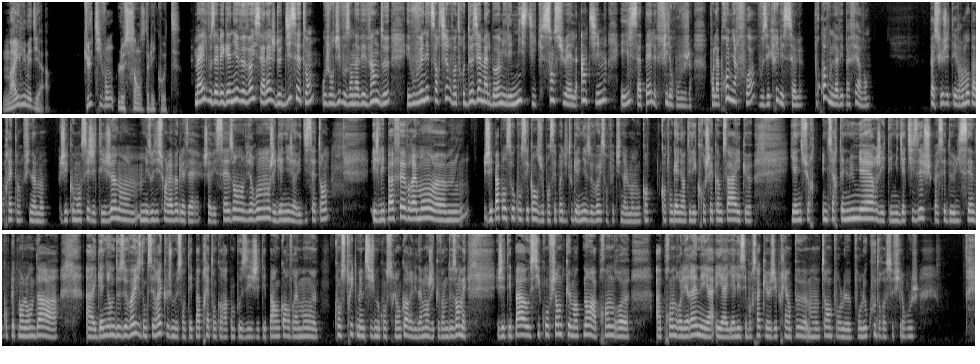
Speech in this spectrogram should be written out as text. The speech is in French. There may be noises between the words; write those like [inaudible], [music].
Mail immédiat. Cultivons le sens de l'écoute. Maëlle, vous avez gagné The Voice à l'âge de 17 ans. Aujourd'hui, vous en avez 22 et vous venez de sortir votre deuxième album. Il est mystique, sensuel, intime et il s'appelle Fil rouge. Pour la première fois, vous écrivez seul. Pourquoi vous ne l'avez pas fait avant? Parce que j'étais vraiment pas prête, hein, finalement. J'ai commencé, j'étais jeune, hein. mes auditions à l'aveugle, j'avais 16 ans environ, j'ai gagné, j'avais 17 ans. Et je l'ai pas fait vraiment euh, j'ai pas pensé aux conséquences. Je pensais pas du tout gagner The Voice en fait finalement. Donc quand, quand on gagne un télécrochet comme ça et que il y a une, sur, une certaine lumière, j'ai été médiatisée, je suis passée de lycéenne complètement lambda à, à gagnante de The Voice. Donc c'est vrai que je me sentais pas prête encore à composer. J'étais pas encore vraiment euh, construite, même si je me construis encore. Évidemment, j'ai que 22 ans, mais j'étais pas aussi confiante que maintenant à prendre à prendre les rênes et à, et à y aller. C'est pour ça que j'ai pris un peu mon temps pour le pour le coudre ce fil rouge.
